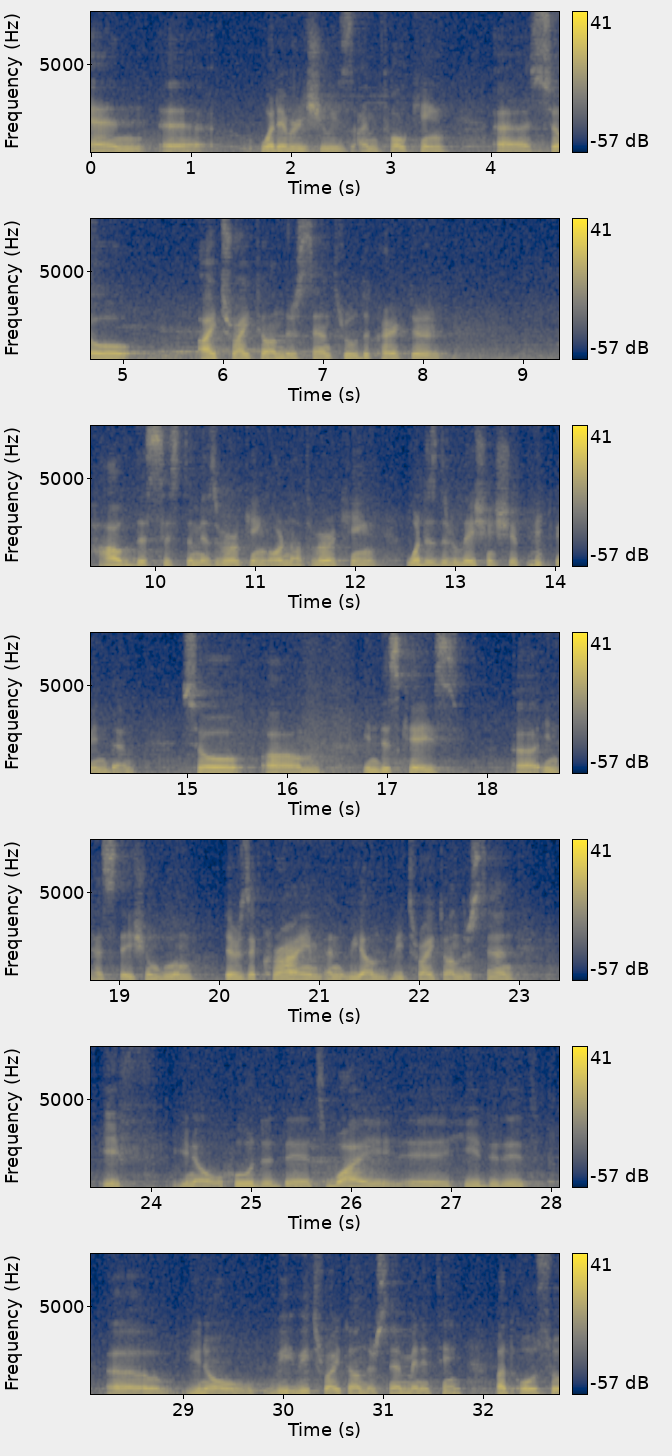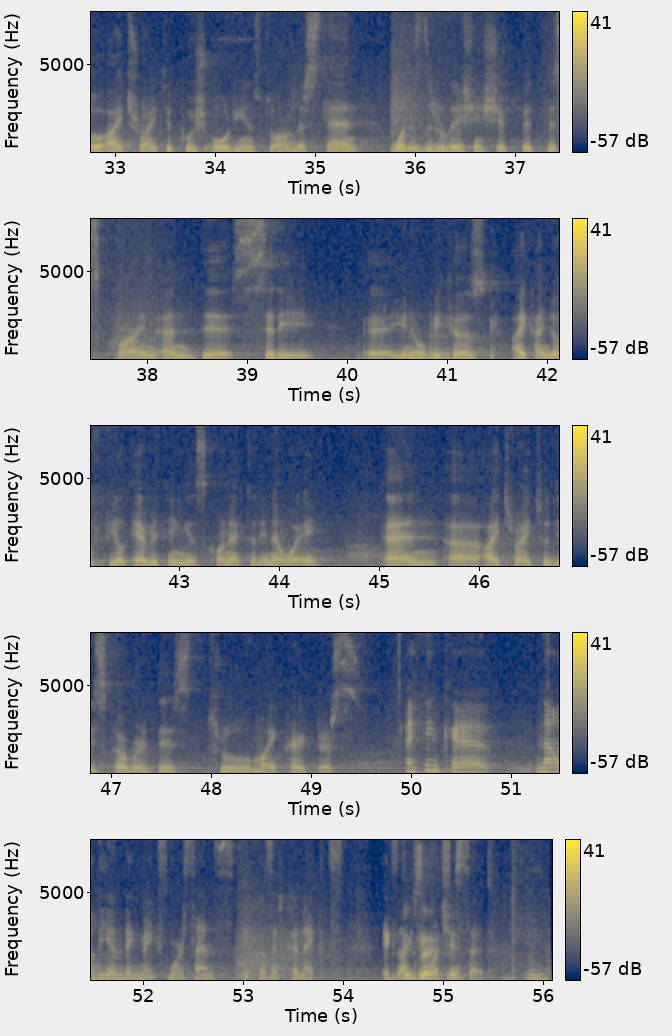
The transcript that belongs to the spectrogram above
and uh, whatever issue is I'm talking. Uh, so I try to understand through the character how the system is working or not working, what is the relationship mm-hmm. between them. So um, in this case, uh, in Hesitation Wound, there's a crime and we, um, we try to understand if you know, who did it, why uh, he did it. Uh, you know, we, we try to understand many things, but also I try to push audience to understand what is the relationship with this crime and the city, uh, you know, mm-hmm. because I kind of feel everything is connected in a way, and uh, I try to discover this through my characters. I think uh, now the ending makes more sense because it connects exactly, exactly. what you said. Mm.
